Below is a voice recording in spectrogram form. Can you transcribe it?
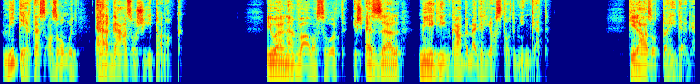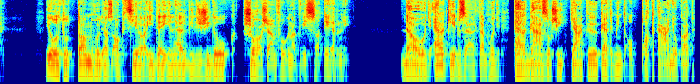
Mit értesz azon, hogy elgázosítanak? Joel nem válaszolt, és ezzel még inkább megriasztott minket. Kirázott a hideg. Jól tudtam, hogy az akcia idején elvitt zsidók sohasem fognak visszatérni. De ahogy elképzeltem, hogy elgázosítják őket, mint a patkányokat,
